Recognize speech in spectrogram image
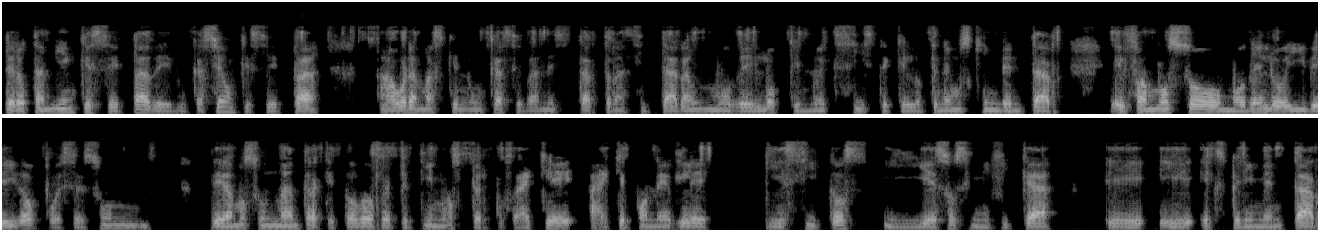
pero también que sepa de educación, que sepa, ahora más que nunca se va a necesitar transitar a un modelo que no existe, que lo tenemos que inventar. El famoso modelo híbrido, pues es un, digamos, un mantra que todos repetimos, pero pues hay que, hay que ponerle piecitos y eso significa eh, eh, experimentar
